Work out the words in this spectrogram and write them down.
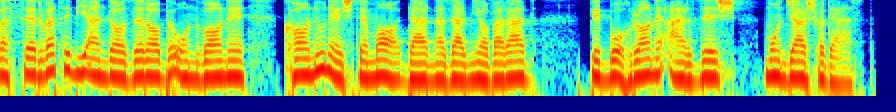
و ثروت بی اندازه را به عنوان کانون اجتماع در نظر می آورد به بحران ارزش منجر شده است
